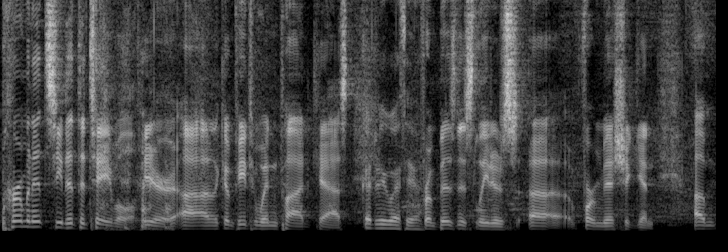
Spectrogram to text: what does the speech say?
permanent seat at the table here uh, on the Compete to Win podcast. Good to be with you. From Business Leaders uh, for Michigan. Um,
